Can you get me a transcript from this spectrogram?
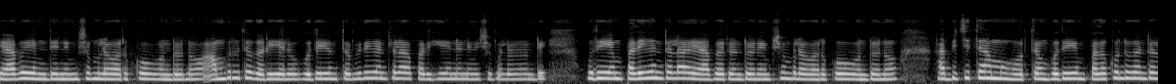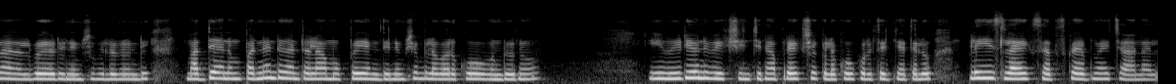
యాభై ఎనిమిది నిమిషముల వరకు ఉండును. అమృత గడియలు ఉదయం తొమ్మిది గంటల పదిహేను నిమిషముల నుండి ఉదయం పది గంటల యాభై రెండు నిమిషముల వరకు ఉండును. అభిజిత ముహూర్తం ఉదయం పదకొండు గంటల నలభై ఏడు నిమిషముల నుండి మధ్యాహ్నం పన్నెండు గంటల ముప్పై ఎనిమిది నిమిషముల వరకు ఉండును. ఈ వీడియోని వీక్షించిన ప్రేక్షకులకు కృతజ్ఞతలు. Please like subscribe my channel.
